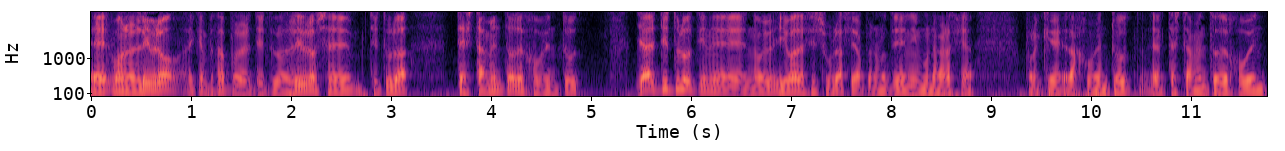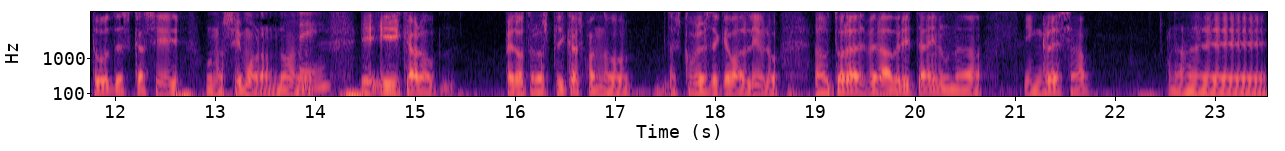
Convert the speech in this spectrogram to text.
eh, bueno, el libro, hay que empezar por el título. El libro se titula Testamento de Juventud. Ya el título tiene, no iba a decir su gracia, pero no tiene ninguna gracia, porque la juventud, el testamento de juventud es casi un oxímoron, ¿no? Sí. Y, y claro, pero te lo explicas cuando descubres de qué va el libro. La autora es Vera Brittain, una inglesa, una, eh,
